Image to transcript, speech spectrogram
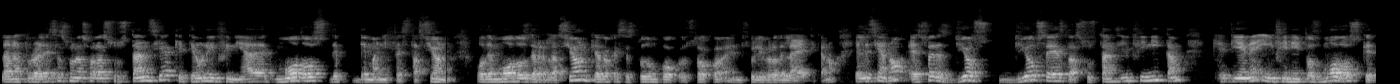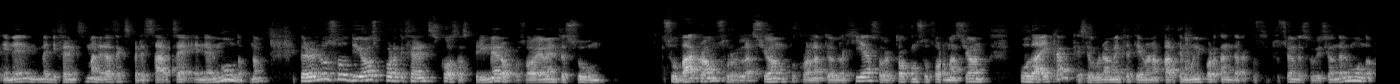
La naturaleza es una sola sustancia que tiene una infinidad de modos de, manifestación o de modos de relación, que es lo que se estudia un poco en su libro de la ética, ¿no? Él decía, no, eso eres Dios. Dios es la sustancia infinita que tiene infinitos modos, que tiene diferentes maneras de expresarse en el mundo, ¿no? Pero él usó Dios por diferentes cosas. Primero, pues obviamente su su background, su relación con la teología, sobre todo con su formación judaica, que seguramente tiene una parte muy importante de la constitución de su visión del mundo,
